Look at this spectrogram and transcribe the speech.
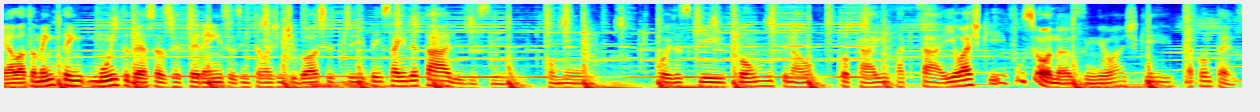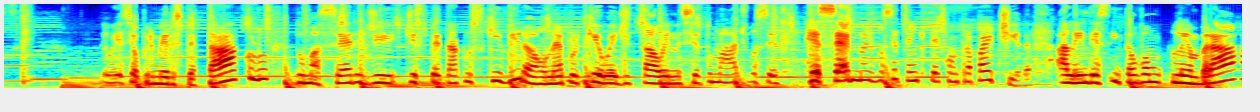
Ela também tem muito dessas referências, então a gente gosta de pensar em detalhes, assim, como coisas que vão no final tocar e impactar. E eu acho que funciona, assim, eu acho que acontece. Então esse é o primeiro espetáculo de uma série de, de espetáculos que virão, né? Porque o edital Aniceto Mate você recebe, mas você tem que ter contrapartida. Além desse, então vamos lembrar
